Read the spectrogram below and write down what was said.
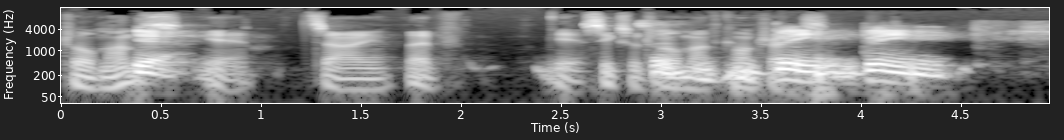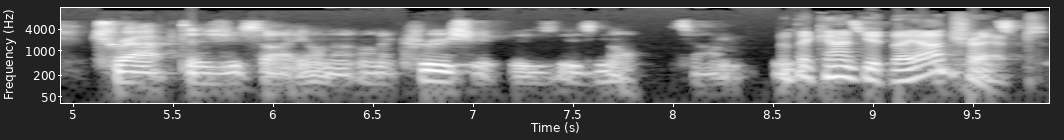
twelve months. Yeah. yeah. So they've yeah six or So twelve month contracts. Being being trapped, as you say, on a on a cruise ship is is not. Um, but they can't get. They are trapped.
